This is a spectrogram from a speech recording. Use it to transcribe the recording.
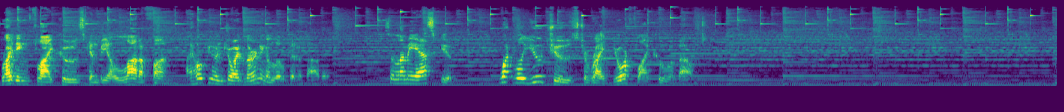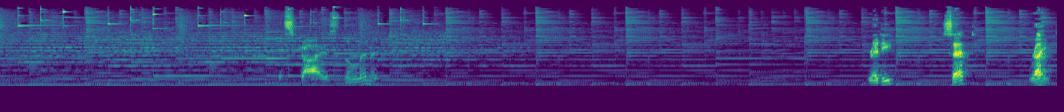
Writing flykus can be a lot of fun. I hope you enjoyed learning a little bit about it. So let me ask you, what will you choose to write your flyku about? The sky's the limit. Ready, set, write.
